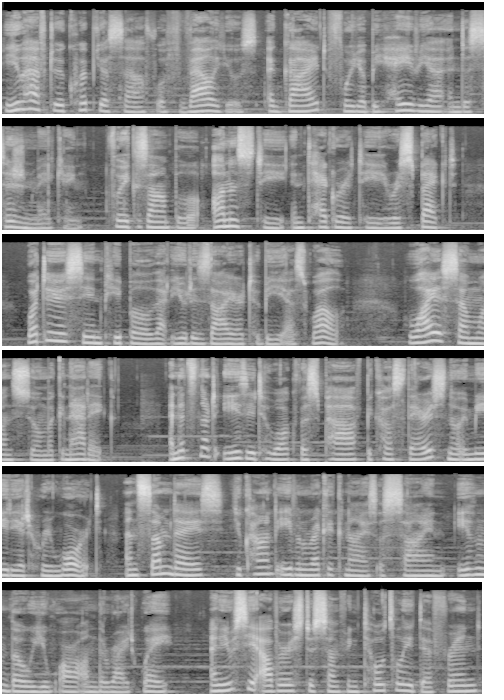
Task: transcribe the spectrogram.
You have to equip yourself with values, a guide for your behavior and decision making. For example, honesty, integrity, respect, what do you see in people that you desire to be as well? Why is someone so magnetic? And it's not easy to walk this path because there is no immediate reward. And some days you can't even recognize a sign even though you are on the right way. And you see others do something totally different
